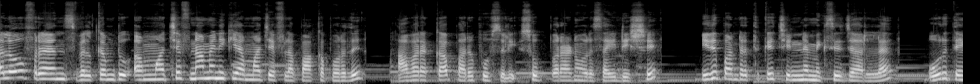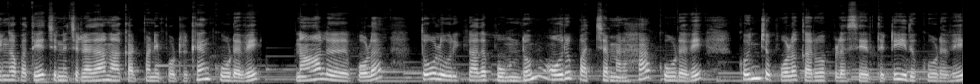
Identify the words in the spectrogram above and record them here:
Hello friends welcome to Amma chef நாம் இன்னைக்கு அம்மா செஃப்ல பார்க்க போகிறது அவரக்காய் பருப்பூசலி சூப்பரான ஒரு சைட் டிஷ்ஷு இது பண்ணுறதுக்கு சின்ன மிக்ஸி ஜாரில் ஒரு தேங்காய் பத்தையை சின்ன சின்னதாக நான் கட் பண்ணி போட்டிருக்கேன். கூடவே நாலு போல் தோல் உரிக்காத பூண்டும் ஒரு பச்சை மிளகாய் கூடவே கொஞ்சம் போல் கருவேப்பிலை சேர்த்துட்டு இது கூடவே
